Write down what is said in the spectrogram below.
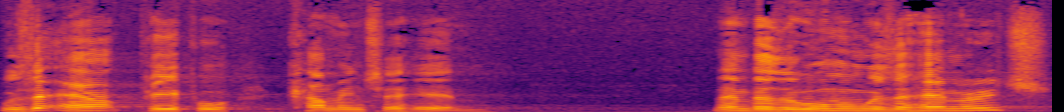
without people coming to him. Remember the woman with the hemorrhage?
